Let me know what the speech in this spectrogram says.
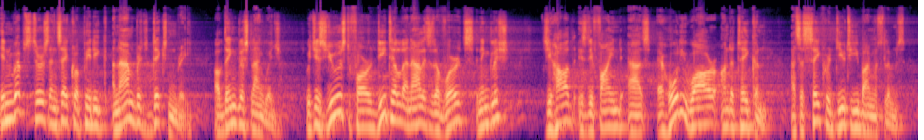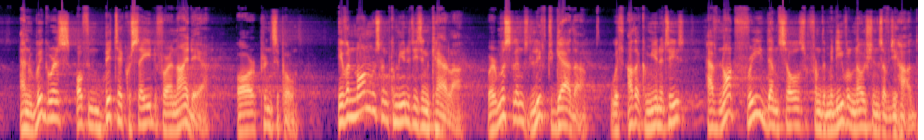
In Webster's Encyclopedic Unabridged Dictionary of the English language, which is used for detailed analysis of words in English, jihad is defined as a holy war undertaken as a sacred duty by Muslims, and vigorous, often bitter crusade for an idea or principle. Even non-Muslim communities in Kerala, where Muslims live together with other communities, have not freed themselves from the medieval notions of jihad.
